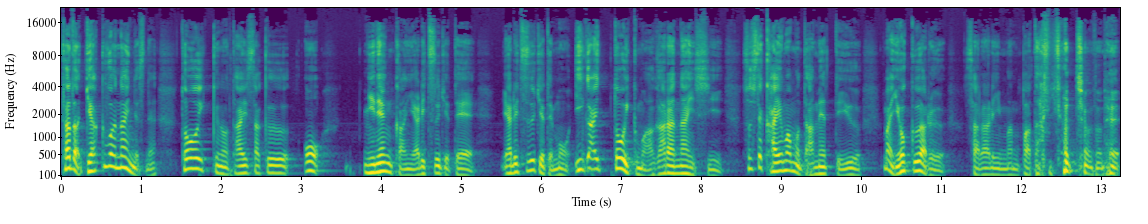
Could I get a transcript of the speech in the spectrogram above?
ただ逆はないんですね。TOEIC の対策を2年間やり続けてやり続けても意外と TOEIC も上がらないしそして会話もダメっていう、まあ、よくあるサラリーマンパターンになっちゃうので、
